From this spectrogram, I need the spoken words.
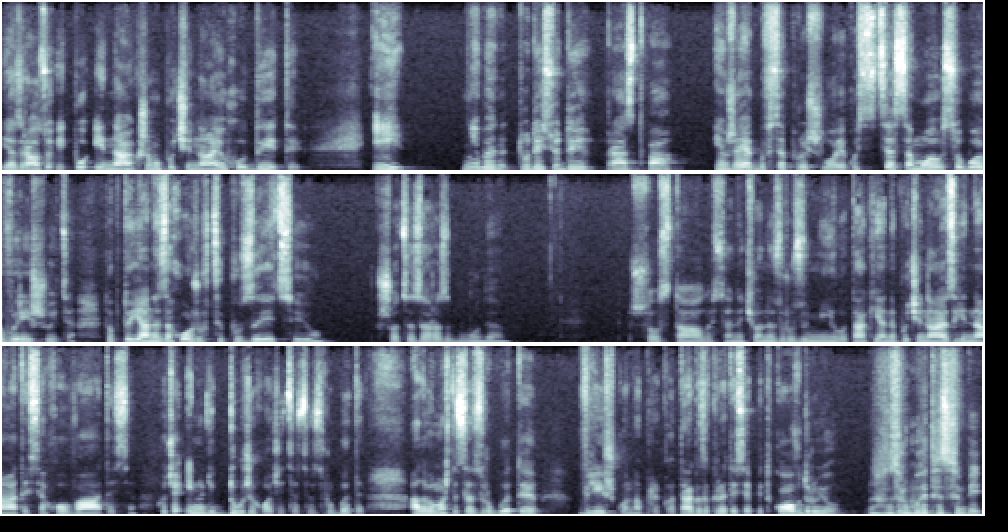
Я зразу по-інакшому починаю ходити. І ніби туди-сюди, раз, два, і вже якби все пройшло. Якось це само собою вирішується. Тобто я не заходжу в цю позицію, що це зараз буде, що сталося, нічого не зрозуміло. Так? Я не починаю згинатися, ховатися. Хоча іноді дуже хочеться це зробити, але ви можете це зробити в ліжку, наприклад, так? закритися під ковдрою, зробити собі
